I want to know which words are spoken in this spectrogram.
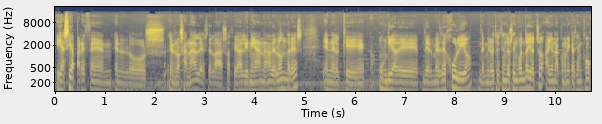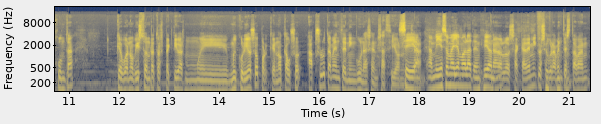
Y así aparecen en los, en los anales de la Sociedad Linneana de Londres, en el que un día de- del mes de julio de 1858 hay una comunicación conjunta que, bueno, visto en retrospectiva es muy, muy curioso porque no causó absolutamente ninguna sensación. Sí, O sea, a, a mí eso me ha llamado la atención. Claro, ¿no? los académicos seguramente estaban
